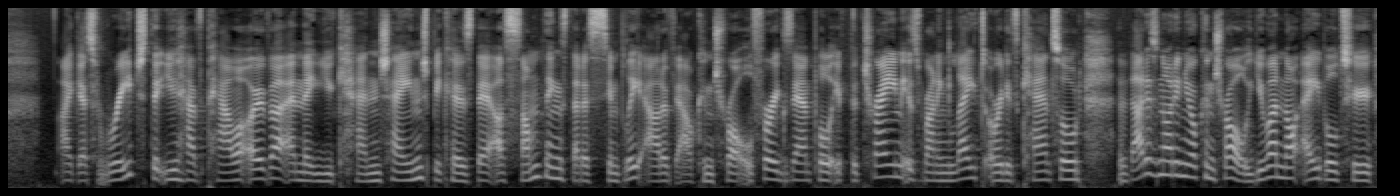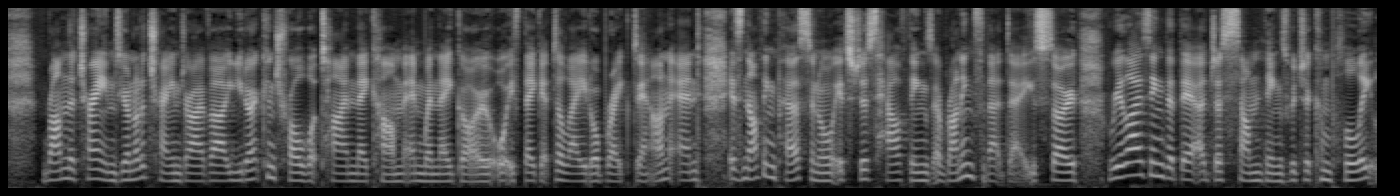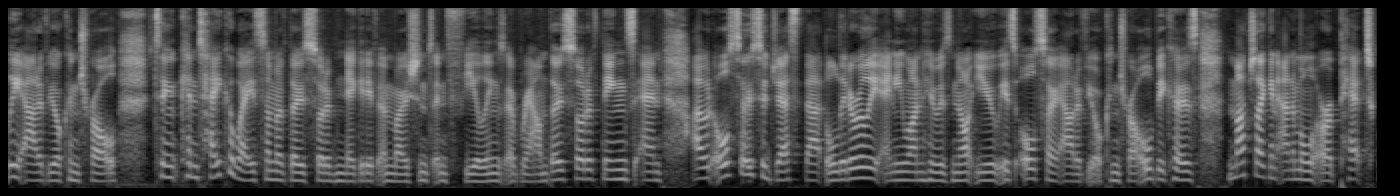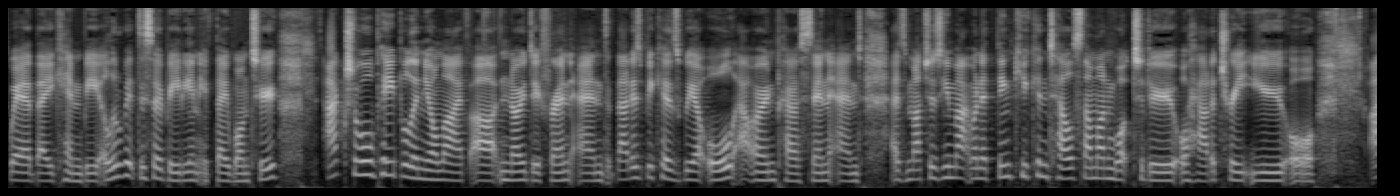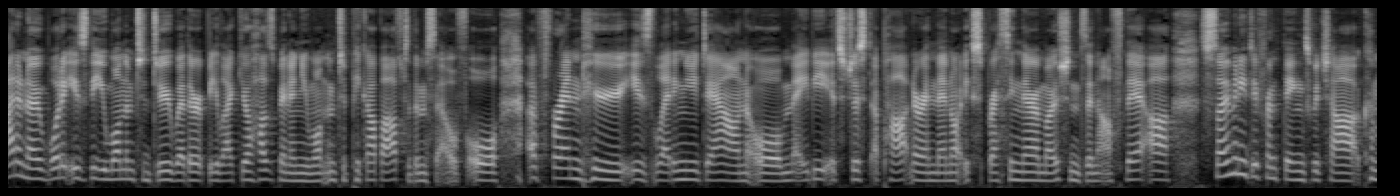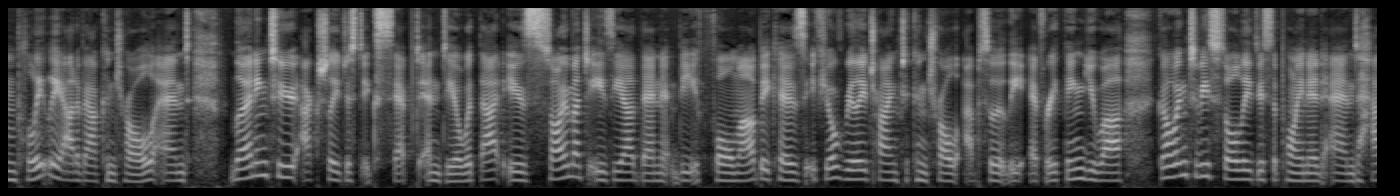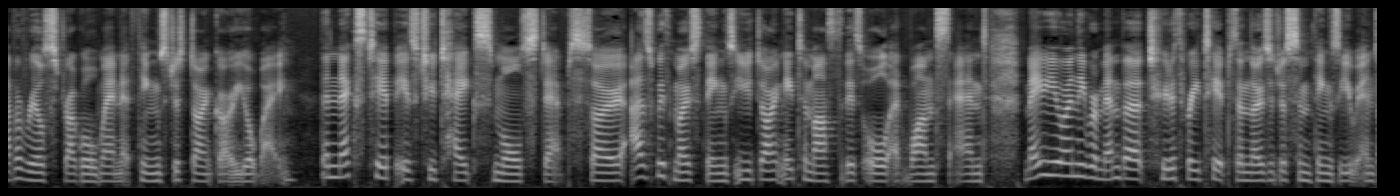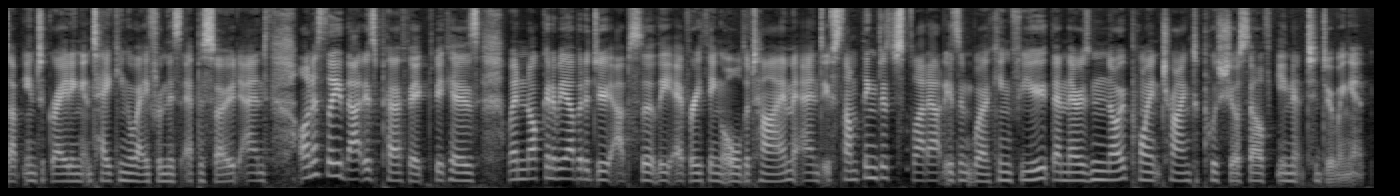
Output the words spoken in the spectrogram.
I guess, reach that you have power over and that you can change because there are some things that are simply out of our control. For example, if the train is running late or it is cancelled, that is not in your control. You are not able to run the trains. You're not a train driver. You don't control what time they come and when they go or if they get delayed or break down. And it's nothing personal, it's just how things are running for that day. So, realizing that there are just some things which are completely out of your control to, can take away some of those sort of negative emotions and feelings around those sort of things. And I would also suggest that literally anyone who is not you is also out of your control because, much like an animal or a pet where they can be a little bit disobedient if they want to, actual people in your life are no different. And that is because we are all our own person. And as much as you might want to think you can tell someone what to do or how to treat you or I don't know, what it is that you want them to do, whether it be like your husband and you want them to pick up after themselves, or a friend who is letting you down, or maybe it's just a partner and they're not expressing their emotions enough. There are so many different things which are completely out of our control, and learning to actually just accept and deal with that is so much easier than the former because if you're really trying to control absolutely everything, you are going to be sorely disappointed and have a real struggle when things just don't go your way. The next tip is to take small steps. So, as with most things, you don't need to master this all at once, and maybe you only remember two to three tips, and those are just some things that you end up integrating and taking away from this episode. And honestly, that is perfect because we're not going to be able to do absolutely everything all the time. And if something just flat out isn't working for you, then there is no point trying to push yourself into doing it.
